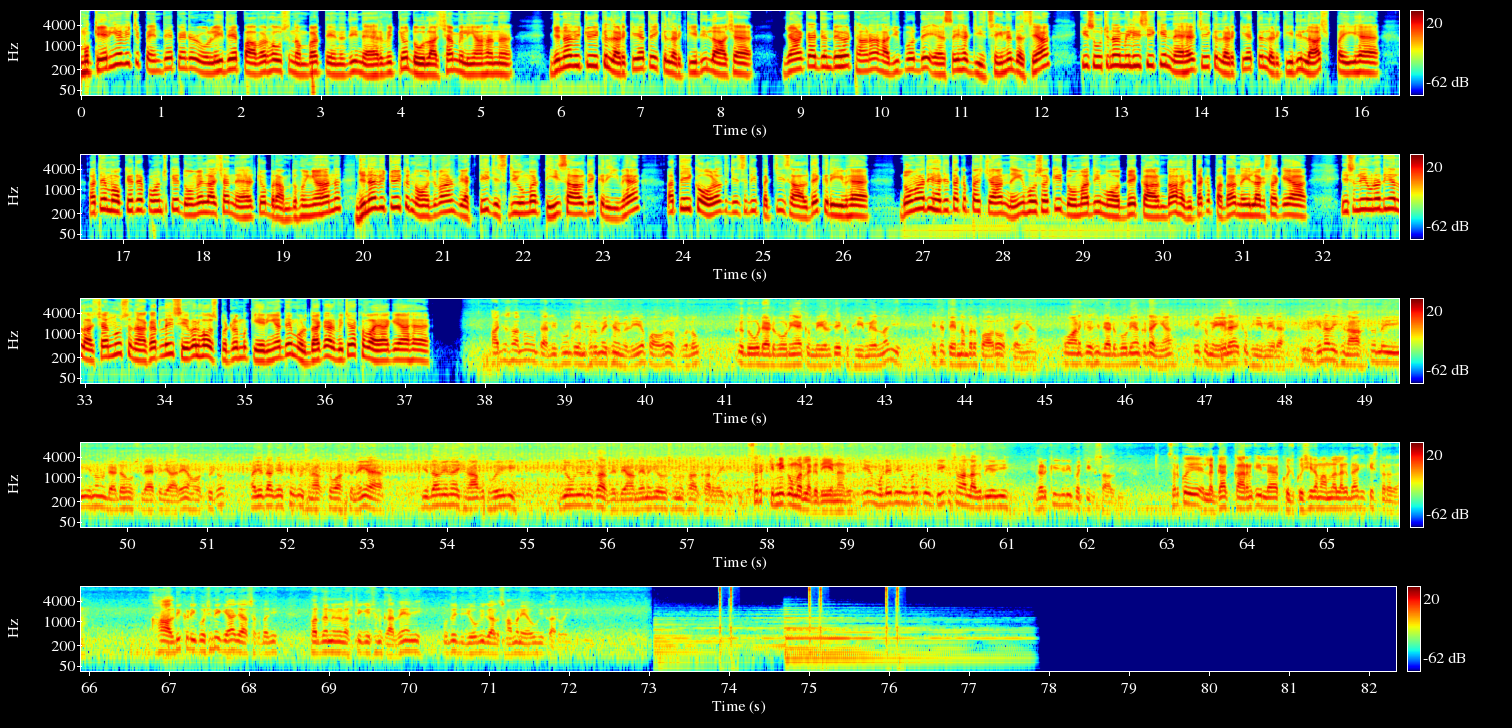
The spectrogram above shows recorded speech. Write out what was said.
ਮੁਕੇਰੀਆਂ ਵਿੱਚ ਪੈਂਦੇ ਪਿੰਡ ਰੋਲੀ ਦੇ ਪਾਵਰ ਹਾਊਸ ਨੰਬਰ 3 ਦੀ ਨਹਿਰ ਵਿੱਚੋਂ ਦੋ ਲਾਸ਼ਾਂ ਮਿਲੀਆਂ ਹਨ, ਜਿਨ੍ਹਾਂ ਵਿੱਚੋਂ ਇੱਕ ਲੜਕੇ ਅਤੇ ਇੱਕ ਲੜਕੀ ਦੀ ਲਾਸ਼ ਹੈ। ਜਾਣਕਾਰੀ ਦਿੰਦੇ ਹੋਏ ਥਾਣਾ ਹਾਜੀਪੁਰ ਦੇ ਐਸਏ ਹਰਜੀਤ ਸਿੰਘ ਨੇ ਦੱਸਿਆ ਕਿ ਸੂਚਨਾ ਮਿਲੀ ਸੀ ਕਿ ਨਹਿਰ 'ਚ ਇੱਕ ਲੜਕੇ ਅਤੇ ਲੜਕੀ ਦੀ ਲਾਸ਼ ਪਈ ਹੈ ਅਤੇ ਮੌਕੇ ਤੇ ਪਹੁੰਚ ਕੇ ਦੋਵੇਂ ਲਾਸ਼ਾਂ ਨਹਿਰ 'ਚੋਂ ਬਰਾਮਦ ਹੋਈਆਂ ਹਨ, ਜਿਨ੍ਹਾਂ ਵਿੱਚੋਂ ਇੱਕ ਨੌਜਵਾਨ ਵਿਅਕਤੀ ਜਿਸ ਦੀ ਉਮਰ 30 ਸਾਲ ਦੇ ਕਰੀਬ ਹੈ ਅਤੇ ਇੱਕ ਔਰਤ ਜਿਸ ਦੀ 25 ਸਾਲ ਦੇ ਕਰੀਬ ਹੈ। ਦੋਵਾਂ ਦੀ ਹਜੇ ਤੱਕ ਪਛਾਣ ਨਹੀਂ ਹੋ ਸਕੀ, ਦੋਵਾਂ ਦੀ ਮੌਤ ਦੇ ਕਾਰਨ ਦਾ ਹਜੇ ਤੱਕ ਪਤਾ ਨਹੀਂ ਲੱਗ ਸਕਿਆ। ਇਸ ਲਈ ਉਹਨਾਂ ਦੀਆਂ ਲਾਸ਼ਾਂ ਨੂੰ ਸ਼ਨਾਖਤ ਲਈ ਸਿਵਲ ਹਸਪੀਟਲ ਮਕੇਰੀਆਂ ਦੇ ਮੁਰਦਾ ਘਰ ਵਿੱਚ ਰਖਵਾਇਆ ਗਿਆ ਹੈ। ਅੱਜ ਸਾਨੂੰ ਟੈਲੀਫੋਨ ਤੇ ਇਨਫੋਰਮੇਸ਼ਨ ਮਿਲੀ ਹੈ ਪਾਵਰ ਹਾਊਸ ਵੱਲੋਂ ਕਿ ਦੋ ਡੈੱਡ ਬੋਡੀਆਂ, ਇੱਕ ਮੇਲ ਤੇ ਇੱਕ ਫੀਮੇਲ ਨਾ ਜੀ, ਇੱਥੇ 3 ਨੰਬਰ ਪਾਵਰ ਹਾਊਸ 'ਚ ਆਈਆਂ। ਉਹ ਆਣ ਕੇ ਅਸੀਂ ਡੈੱਡ ਬੋਡੀਆਂ ਕਢਾਈਆਂ, ਇੱਕ ਮੇਲ ਹੈ, ਇੱਕ ਫੀਮੇਲ ਹੈ। ਇਹਨਾਂ ਦੀ ਸ਼ਨਾਖਤ ਲਈ ਇਹਨਾਂ ਨੂੰ ਡੈੱਡ ਹਾਊਸ ਲੈ ਕੇ ਜਾ ਰਹੇ ਹਾਂ ਹਸਪੀਟਲ ਅਜੇ ਤੱਕ ਇੱਥੇ ਕੋਈ ਸ਼ਨਾਖਤ ਵਾਸਤੇ ਨਹੀਂ ਆਇਆ। ਜਿੱਦਾਂ ਵੀ ਇਹਨਾਂ ਦੀ ਸ਼ਨਾਖਤ ਹੋਏਗੀ ਜੋ ਵੀ ਉਹਦੇ ਘਰ ਦੇ ਬਿਆਨ ਦੇਣਗੇ ਉਸ ਅਨੁਸਾਰ ਕਾਰਵਾਈ ਕੀਤੀ ਸਰ ਕਿੰਨੀ ਕੁ ਉਮਰ ਲੱਗਦੀ ਹੈ ਇਹਨਾਂ ਦੀ? ਇਹ ਮੁੰਡੇ ਦੀ ਉਮਰ ਕੋਈ 30 ਕੁ ਸਾਲ ਲੱਗਦੀ ਹੈ ਜੀ। ਲੜਕੀ ਜਿਹੜੀ 25 ਕੁ ਸਾਲ ਦੀ ਹੈ। ਸਰ ਕੋਈ ਲੱਗਾ ਕਾਰਨ ਕੀ ਲੈ ਖੁਦਕੁਸ਼ੀ ਦਾ ਮਾਮਲਾ ਲੱਗਦਾ ਹੈ ਕਿ ਕਿਸ ਤਰ੍ਹਾਂ ਦਾ? ਹਾਲ ਦੀ ਘੜੀ ਕੁਝ ਨਹੀਂ ਕਿਹਾ ਜਾ ਸਕਦਾ ਜੀ। ਫਰਦਰ ਇਨਵੈਸਟੀਗੇਸ਼ਨ ਕਰ ਰਹੇ ਹਾਂ ਜੀ। ਉਹਦੇ 'ਚ ਜੋ ਵੀ ਗੱਲ ਸਾਹਮਣੇ ਆਊਗੀ ਕਾਰਵਾਈ ਕੀਤੀ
